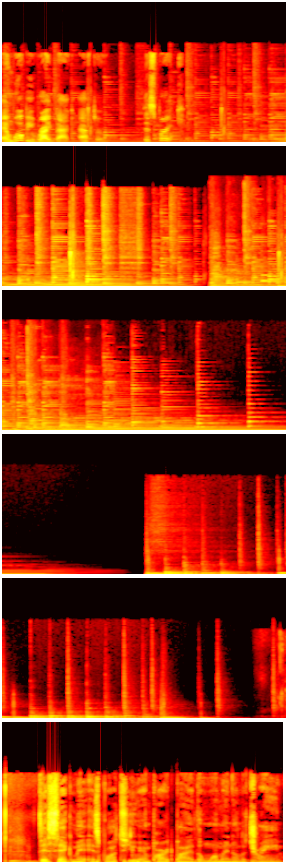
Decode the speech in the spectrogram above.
And we'll be right back after this break This segment is brought to you in part by The Woman on the Train.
